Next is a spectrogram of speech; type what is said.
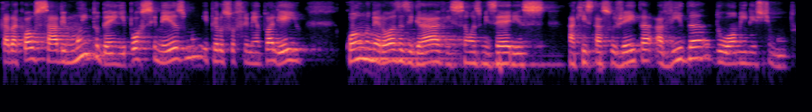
cada qual sabe muito bem, e por si mesmo e pelo sofrimento alheio, quão numerosas e graves são as misérias a que está sujeita a vida do homem neste mundo.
